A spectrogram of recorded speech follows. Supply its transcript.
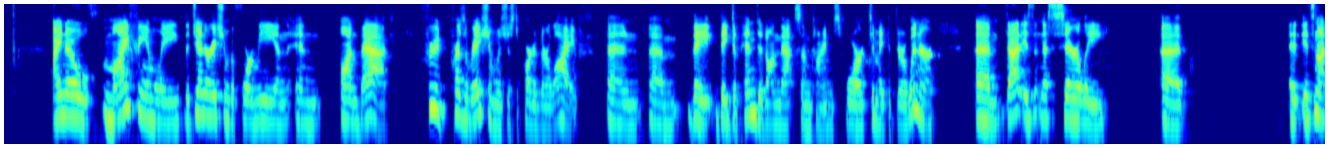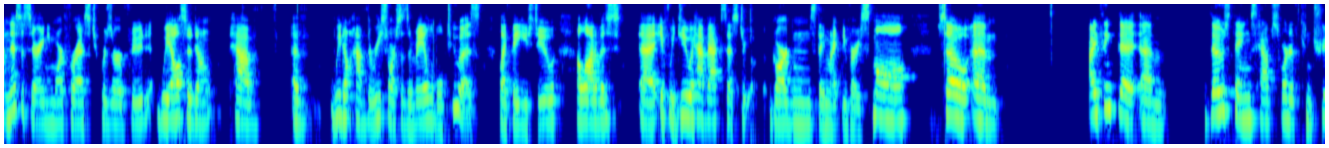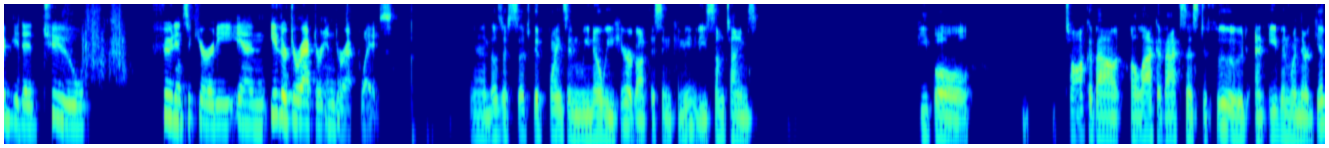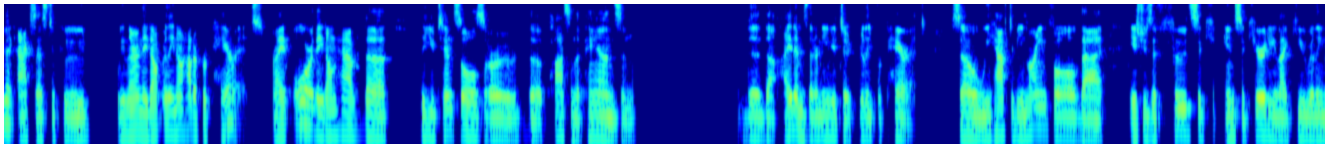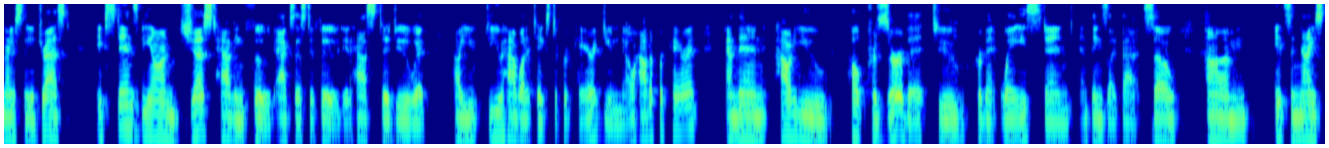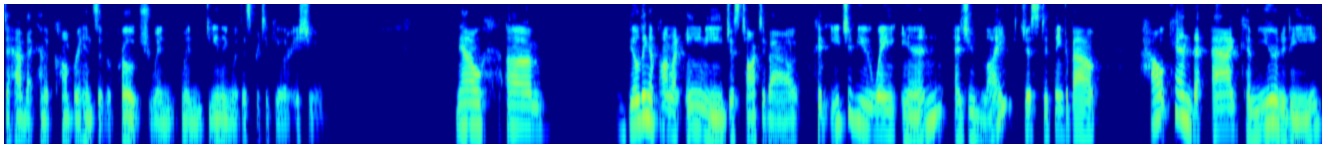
I know my family, the generation before me and, and on back, food preservation was just a part of their life and um, they they depended on that sometimes for to make it through a winter um, that isn't necessarily uh, it, it's not necessary anymore for us to preserve food. We also don't have a, we don't have the resources available to us like they used to. A lot of us uh, if we do have access to gardens they might be very small. So um, I think that um, those things have sort of contributed to food insecurity in either direct or indirect ways. Yeah, those are such good points. And we know we hear about this in communities. Sometimes people talk about a lack of access to food. And even when they're given access to food, we learn they don't really know how to prepare it, right? Or they don't have the the utensils or the pots and the pans and the the items that are needed to really prepare it. So we have to be mindful that issues of food insecurity, like you really nicely addressed, extends beyond just having food, access to food. It has to do with how you do you have what it takes to prepare it? Do you know how to prepare it? And then how do you help preserve it to prevent waste and and things like that. So um, it's nice to have that kind of comprehensive approach when when dealing with this particular issue. Now, um, building upon what Amy just talked about, could each of you weigh in as you'd like, just to think about how can the ag community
